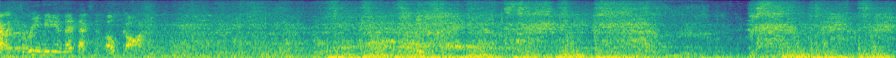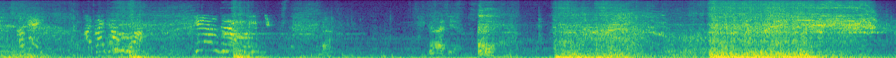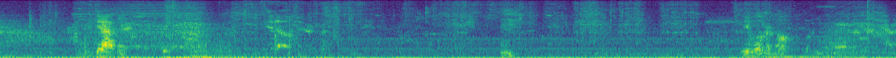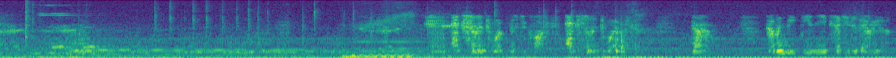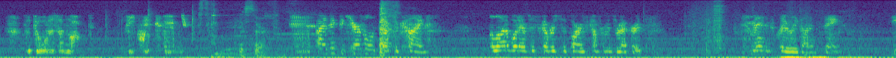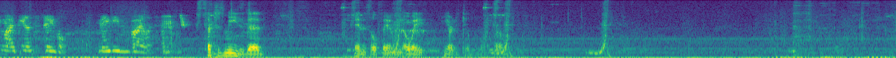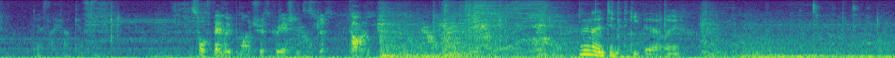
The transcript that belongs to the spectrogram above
got like three medium med packs now. Oh gosh. He already killed them all, probably. Just like I'll kill him. This whole family of monstrous creations is just gone. I intended to keep it that way.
